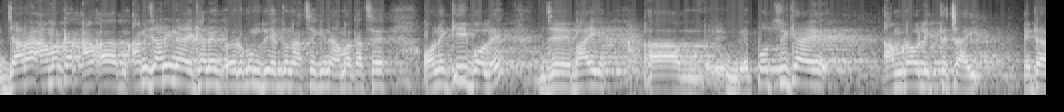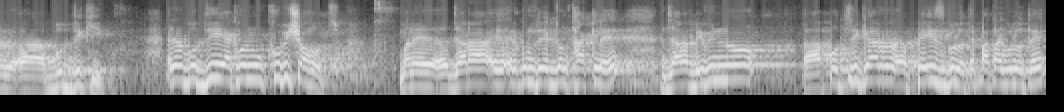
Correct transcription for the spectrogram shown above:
যারা আমার কা- আ- আ- আমি জানি না এখানে এরকম দুই একজন আছে কিনা, আমার কাছে অনেকেই বলে যে, ভাই পত্রিকায় আমরাও লিখতে চাই। এটার বুদ্ধি কি? এটার বুদ্ধি এখন খুবই সহজ। মানে যারা এরকম দু একজন থাকলে, যারা বিভিন্ন পত্রিকার পেজগুলোতে, পাতাগুলোতে,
